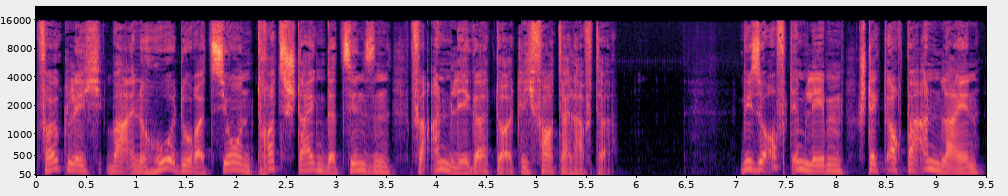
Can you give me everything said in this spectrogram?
Folglich war eine hohe Duration trotz steigender Zinsen für Anleger deutlich vorteilhafter. Wie so oft im Leben steckt auch bei Anleihen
